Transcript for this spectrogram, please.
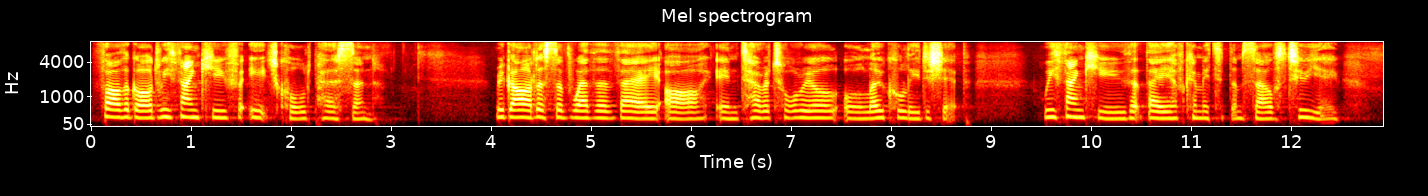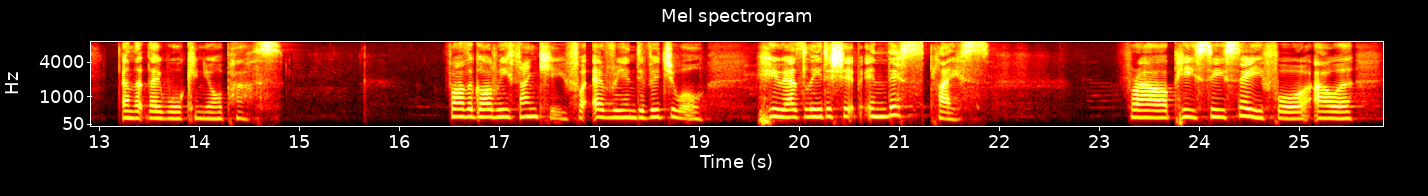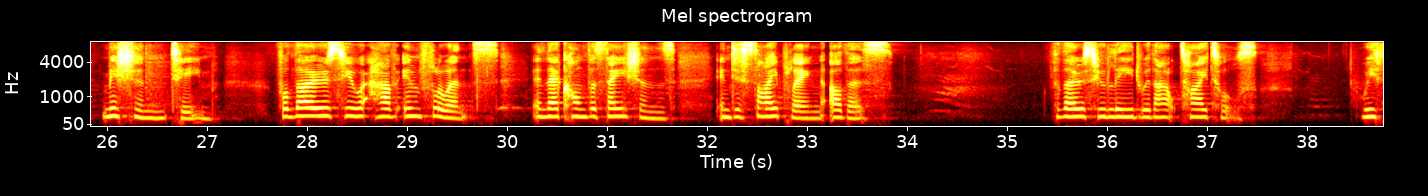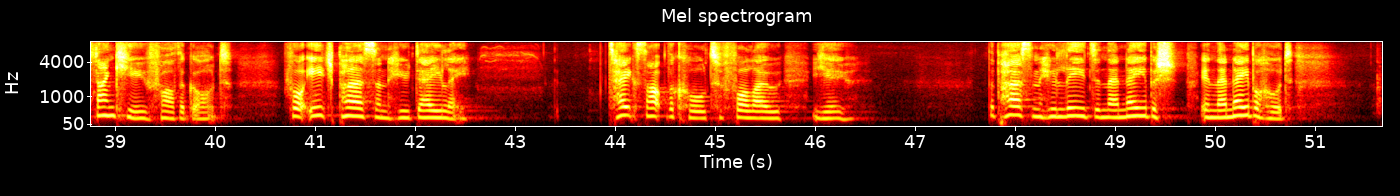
Father God, we thank you for each called person, regardless of whether they are in territorial or local leadership. We thank you that they have committed themselves to you and that they walk in your paths. Father God, we thank you for every individual who has leadership in this place, for our PCC, for our mission team, for those who have influence in their conversations, in discipling others, for those who lead without titles. We thank you, Father God, for each person who daily takes up the call to follow you. The person who leads in their, neighbor, in their neighborhood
